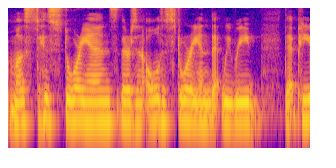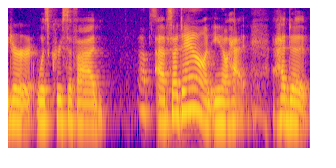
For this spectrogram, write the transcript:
most historians, there's an old historian that we read that Peter was crucified upside, upside down. You know, had had to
